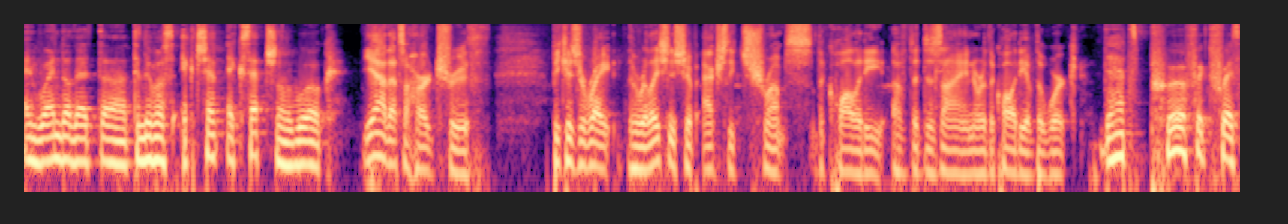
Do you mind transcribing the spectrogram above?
a vendor that uh, delivers ex- exceptional work. Yeah, that's a hard truth because you're right. The relationship actually trumps the quality of the design or the quality of the work. That's perfect phrase.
